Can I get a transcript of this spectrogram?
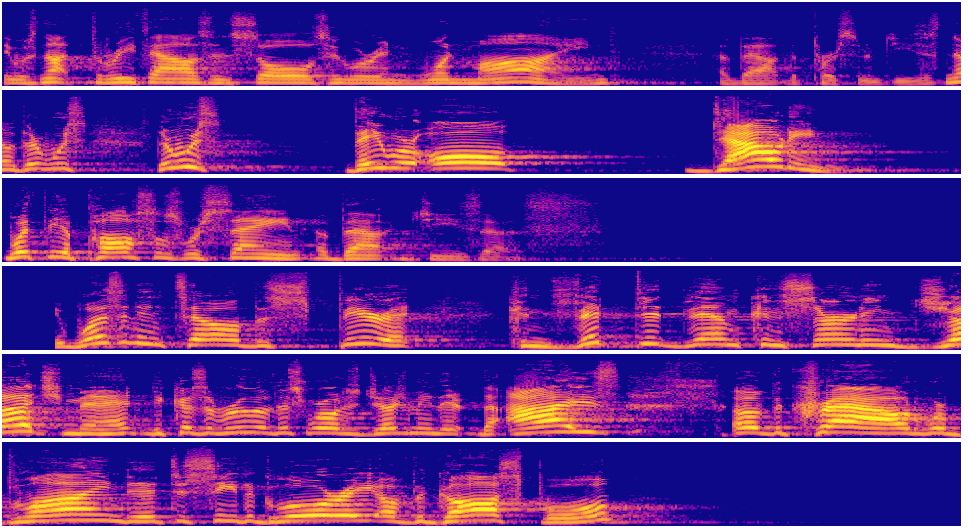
it was not 3,000 souls who were in one mind about the person of Jesus. No, there was, there was, they were all doubting what the apostles were saying about Jesus. It wasn't until the Spirit convicted them concerning judgment, because the ruler of this world is judgment, the eyes of the crowd were blinded to see the glory of the gospel.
